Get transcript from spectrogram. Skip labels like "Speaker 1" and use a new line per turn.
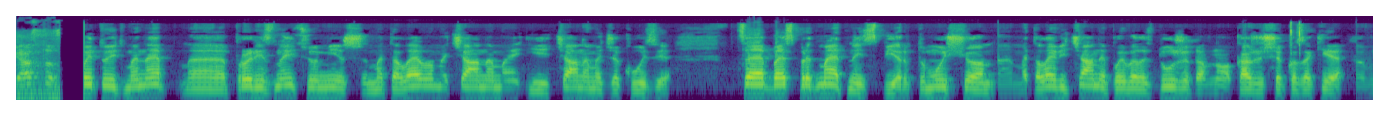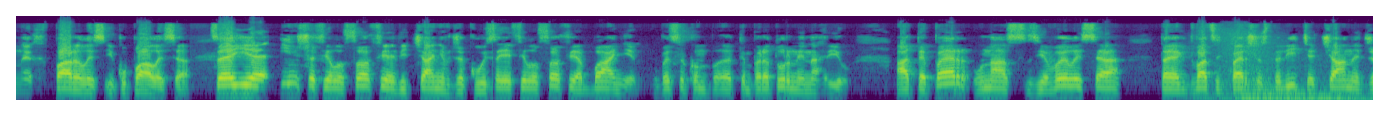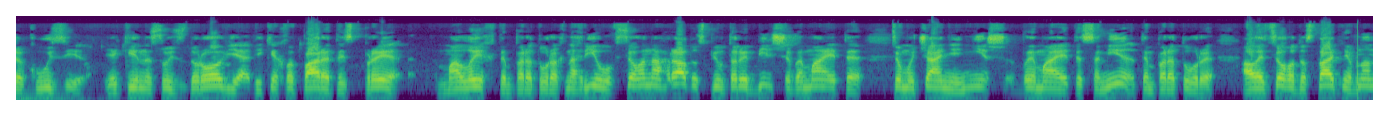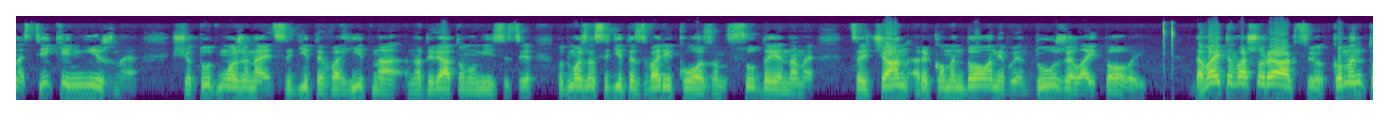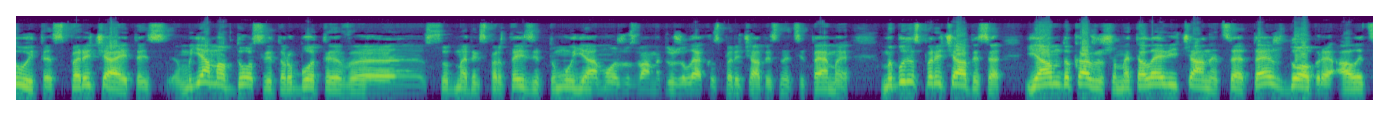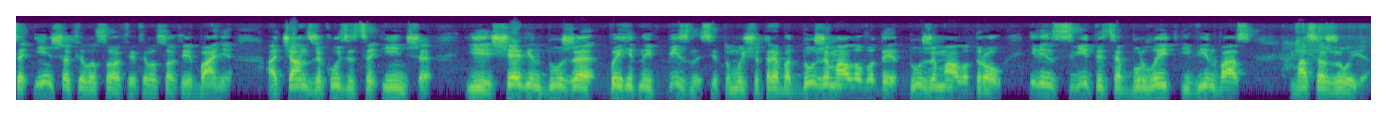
Часто запитують мене е, про різницю між металевими чанами і чанами джакузі. Це безпредметний спір, тому що е, металеві чани появились дуже давно. Кажуть, що козаки в них парились і купалися. Це є інша філософія від чанів джакузі. Це є філософія бані, високотемпературний нагрів. А тепер у нас з'явилися та як 21 століття чани джакузі, які несуть здоров'я, в яких ви паритесь при малих температурах нагріву. Всього на градус півтори більше ви маєте в цьому чані, ніж ви маєте самі температури, але цього достатньо. Воно настільки ніжне, що тут може навіть сидіти вагітна на 9 місяці. Тут можна сидіти з варікозом, з судинами. Цей чан рекомендований, бо він дуже лайтовий. Давайте вашу реакцію, коментуйте, сперечайтесь. Я мав досвід роботи в е, судмедекспертизі, тому я можу з вами дуже легко сперечатись на ці теми. Ми будемо сперечатися. Я вам докажу, що металеві чани це теж добре, але це інша філософія філософії бані. А чан з джакузі це інше. І ще він дуже вигідний в бізнесі, тому що треба дуже мало води, дуже мало дров, і він світиться, бурлить, і він вас масажує.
